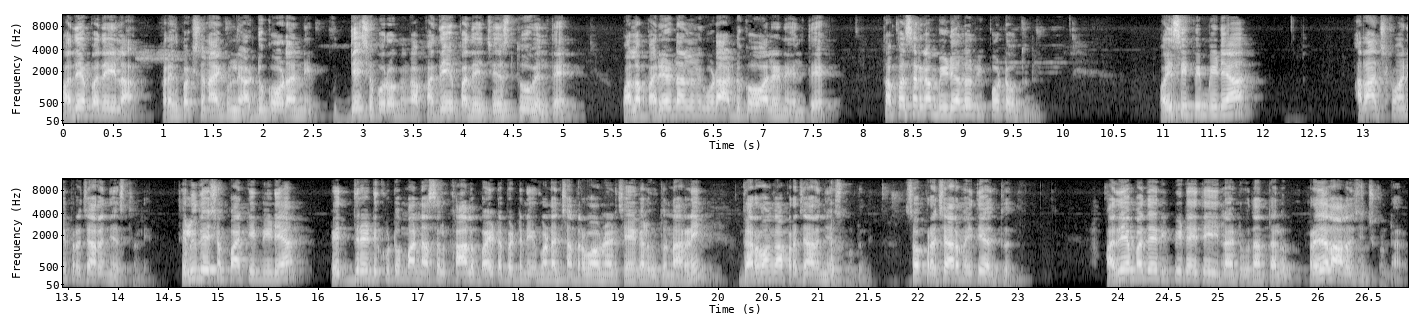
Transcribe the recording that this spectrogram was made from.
పదే పదే ఇలా ప్రతిపక్ష నాయకుల్ని అడ్డుకోవడాన్ని ఉద్దేశపూర్వకంగా పదే పదే చేస్తూ వెళ్తే వాళ్ళ పర్యటనలను కూడా అడ్డుకోవాలని వెళ్తే తప్పనిసరిగా మీడియాలో రిపోర్ట్ అవుతుంది. వైసీపీ మీడియా అరాచకం అని ప్రచారం చేస్తుంది. తెలుగుదేశం పార్టీ మీడియా పెద్దిరెడ్డి కుటుంబాన్ని అసలు కాలు బయట పెట్టనివ్వకుండా చంద్రబాబు నాయుడు చేయగలుగుతున్నారని గర్వంగా ప్రచారం చేసుకుంటుంది. సో ప్రచారం అయితే వెళ్తుంది. పదే పదే రిపీట్ అయితే ఇలాంటి ఉదంతాలు ప్రజలు ఆలోచించుకుంటారు.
